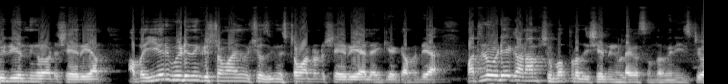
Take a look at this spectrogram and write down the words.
വീഡിയോയിൽ നിങ്ങളുമായിട്ട് ഷെയർ ചെയ്യാം. അപ്പൊ ഈ ഒരു വീഡിയോ നിങ്ങൾക്ക് ഇഷ്ടമായെന്ന് വിശ്വസിക്കുന്നു. ഇഷ്ടമായിട്ടുണ്ട് ഷെയർ ചെയ്യുക ലൈക്ക് ചെയ്യുക കമന്റ് ചെയ്യുക. മറ്റൊരു വീഡിയോ കാണാം. ശുഭപ്രതീക്ഷയെ നിങ്ങളുടെ സ്വന്തം വിനീസ് ടു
